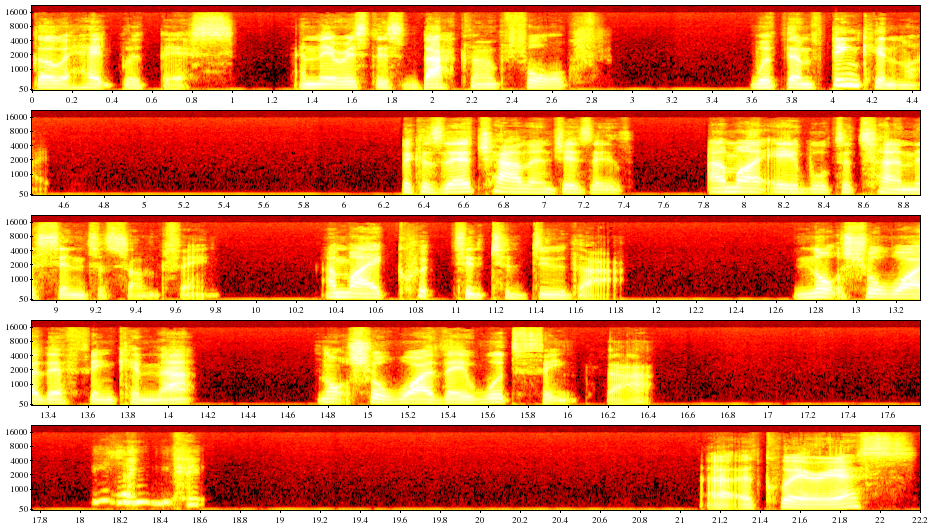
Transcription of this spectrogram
go ahead with this? And there is this back and forth with them thinking like, because their challenge is, is am I able to turn this into something? Am I equipped to do that? Not sure why they're thinking that. Not sure why they would think that. Uh, Aquarius,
